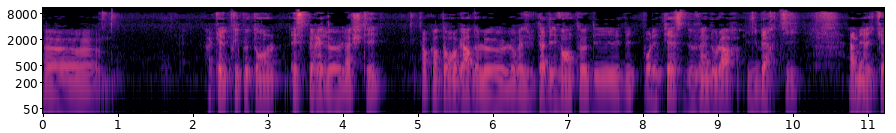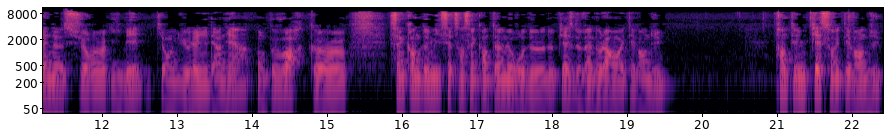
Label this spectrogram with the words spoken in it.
euh, à quel prix peut-on espérer l'acheter? Alors quand on regarde le, résultat des ventes pour les pièces de 20 dollars Liberty américaines sur euh, eBay qui ont eu lieu l'année dernière, on peut voir que 52 751 euros de, pièces de 20 dollars ont été vendues. 31 pièces ont été vendues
